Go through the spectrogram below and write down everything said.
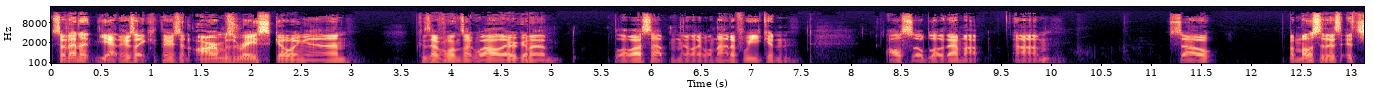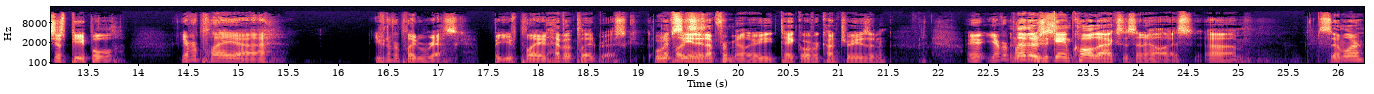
So then, it, yeah, there's like there's an arms race going on because everyone's like, well, they're gonna blow us up, and they're like, well, not if we can also blow them up. Um. So, but most of this, it's just people. You ever play? Uh, you've never played Risk, but you've I played. haven't played Risk. We I've played seen it. I'm familiar. You take over countries, and, You you ever? and then there's a game called Axis and Allies. Um, similar.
